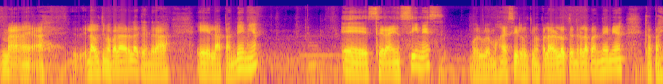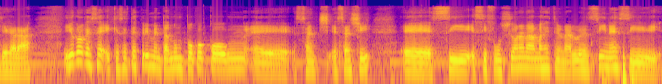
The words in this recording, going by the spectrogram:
la última palabra la tendrá eh, la pandemia. será en cines. Volvemos a decir, la última palabra lo tendrá la pandemia. Capaz llegará yo creo que se, que se está experimentando un poco con eh, Sanchi. Eh, eh, si, si funciona nada más estrenarlo en cine, si...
